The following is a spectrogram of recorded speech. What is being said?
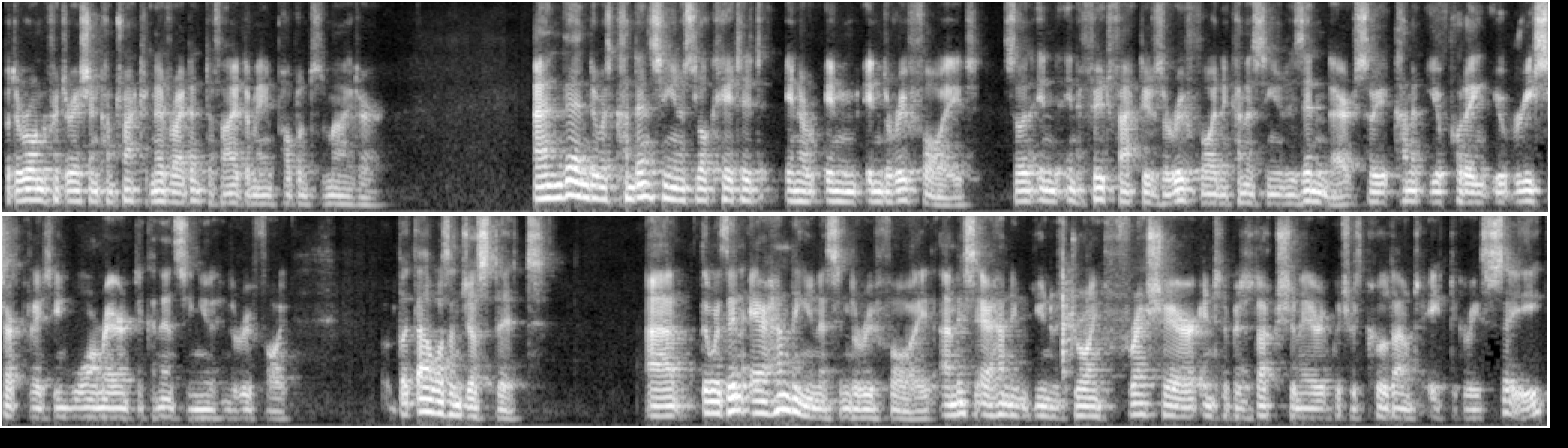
But their own refrigeration contractor never identified the main problem to them either. And then there was condensing units located in a, in in the roof void. So in, in a food factory, there's a roof void and a condensing unit is in there. So you kind of you're putting you're recirculating warm air into condensing unit in the roof void. But that wasn't just it. Uh, there was then air handling units in the roof void, and this air handling unit was drawing fresh air into the production area, which was cooled down to 8 degrees C.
